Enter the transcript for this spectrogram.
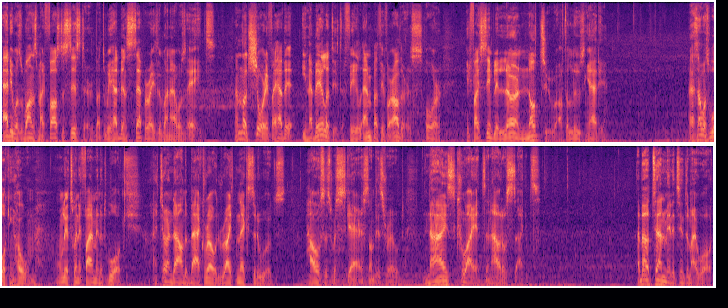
Addie was once my foster sister, but we had been separated when I was eight. I'm not sure if I had the inability to feel empathy for others, or if I simply learned not to after losing Addie. As I was walking home, only a 25 minute walk, I turned down the back road right next to the woods. Houses were scarce on this road. Nice, quiet, and out of sight. About 10 minutes into my walk,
